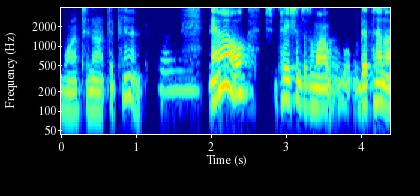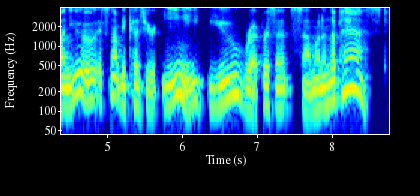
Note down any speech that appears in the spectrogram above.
want to not depend. Mm. Now, patient doesn't want to depend on you. It's not because you're e. You represent someone in the past.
